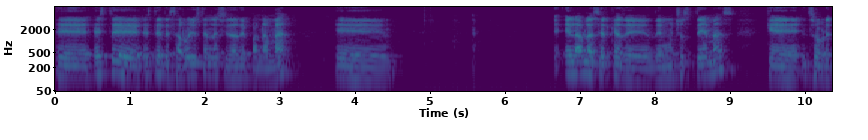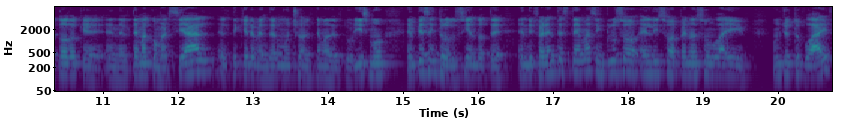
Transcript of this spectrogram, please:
Eh, este, este desarrollo está en la ciudad de Panamá. Eh, él habla acerca de, de muchos temas que sobre todo que en el tema comercial, él te quiere vender mucho el tema del turismo, empieza introduciéndote en diferentes temas, incluso él hizo apenas un live, un YouTube live,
